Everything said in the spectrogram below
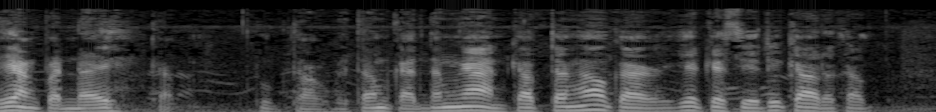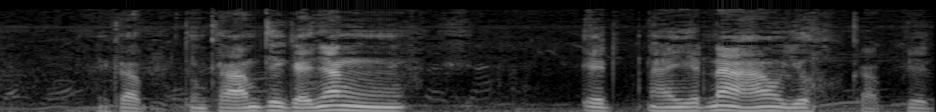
เลี้ยงปันใดครับลูกเต่าไปทำการทำงานครับทางเฮากับเฮ็ดเกษตรที่เก่าแล้วครับนี่ครับตรงขามที่ก็ยังเอ็ดให้เฮ็ดหน้าเฮาอยู่ครับเฮ็ด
